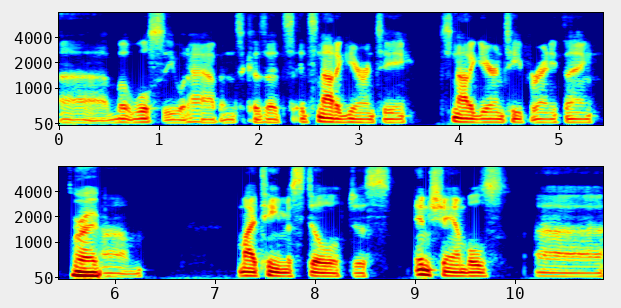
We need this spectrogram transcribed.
Uh, but we'll see what happens because it's it's not a guarantee. It's not a guarantee for anything. Right. Um, my team is still just in shambles. Uh,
